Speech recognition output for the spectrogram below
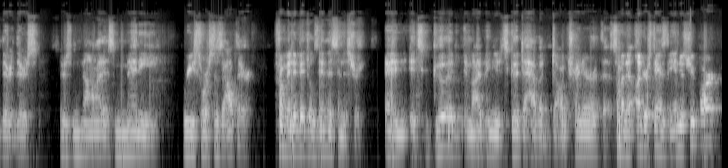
there there's there's not as many resources out there from individuals in this industry. And it's good, in my opinion, it's good to have a dog trainer that somebody that understands the industry part,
